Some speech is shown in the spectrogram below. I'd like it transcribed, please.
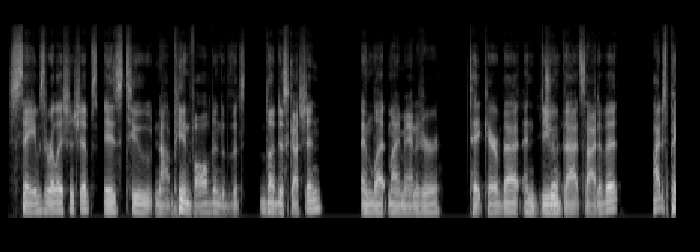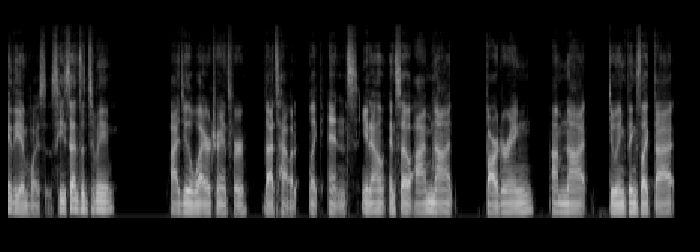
saves relationships, is to not be involved into the, the discussion and let my manager take care of that and do Sure. that side of it. I just pay the invoices. He sends it to me. I do the wire transfer. That's how it like ends, you know? And so I'm not bartering. I'm not doing things like that.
